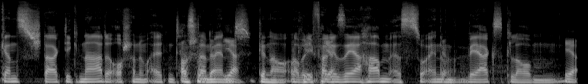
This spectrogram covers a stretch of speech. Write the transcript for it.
ganz stark die Gnade auch schon im Alten schon da, Testament. ja. Genau. Aber Okay, die Pharisäer haben es zu einem Genau. Werksglauben Ja.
